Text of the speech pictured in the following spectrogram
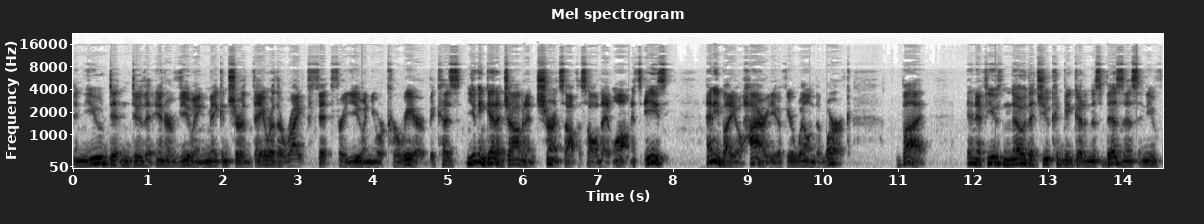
and you didn't do the interviewing, making sure they were the right fit for you and your career. Because you can get a job in an insurance office all day long. It's easy. Anybody will hire you if you're willing to work. But and if you know that you could be good in this business and you've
